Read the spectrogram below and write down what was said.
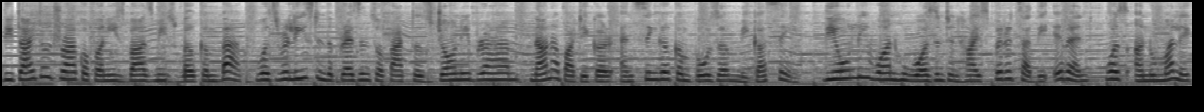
The title track of Anees Bazmee's Welcome Back was released in the presence of actors John Abraham, Nana Patekar and singer-composer Mika Singh. The only one who wasn't in high spirits at the event was Anu Malik,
